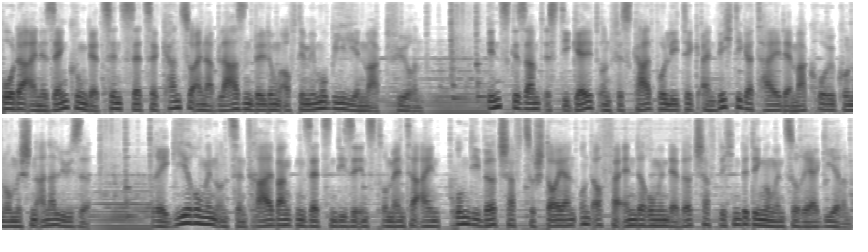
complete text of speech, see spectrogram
oder eine Senkung der Zinssätze kann zu einer Blasenbildung auf dem Immobilienmarkt führen. Insgesamt ist die Geld- und Fiskalpolitik ein wichtiger Teil der makroökonomischen Analyse. Regierungen und Zentralbanken setzen diese Instrumente ein, um die Wirtschaft zu steuern und auf Veränderungen der wirtschaftlichen Bedingungen zu reagieren.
